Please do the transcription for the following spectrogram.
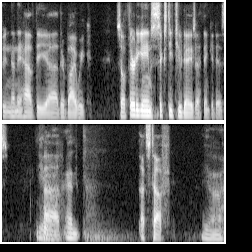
and then they have the uh, their bye week. So 30 games, 62 days, I think it is. Uh, and That's tough. yeah,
